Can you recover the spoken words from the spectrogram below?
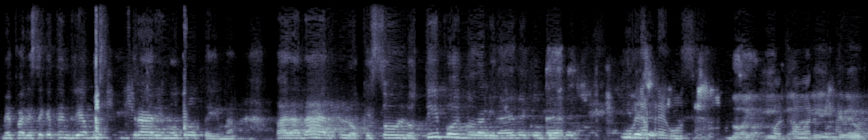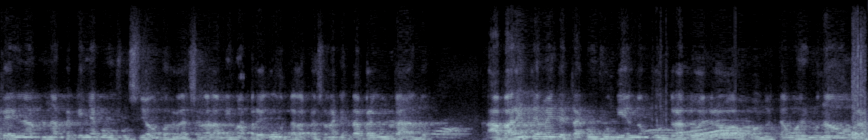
me parece que tendríamos que entrar en otro tema para dar lo que son los tipos y modalidades de contrato. una pregunta. No, y, también creo que hay una, una pequeña confusión con relación a la misma pregunta. La persona que está preguntando aparentemente está confundiendo un contrato de trabajo cuando estamos en una obra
